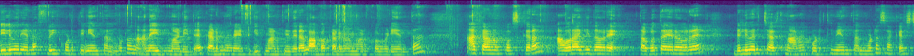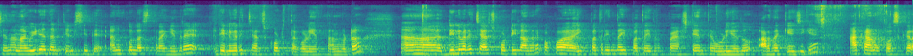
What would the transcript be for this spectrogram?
ಡೆಲಿವರಿ ಎಲ್ಲ ಫ್ರೀ ಕೊಡ್ತೀನಿ ಅಂತ ಅಂದ್ಬಿಟ್ಟು ನಾನೇ ಇದು ಮಾಡಿದ್ದೆ. ಕಡಿಮೆ ರೇಟ್ಗೆ ಇದು ಮಾಡ್ತಿದ್ದೀರಾ, ಲಾಭ ಕಡಿಮೆ ಮಾಡ್ಕೋಬೇಡಿ ಅಂತ. ಆ ಕಾರಣಕ್ಕೋಸ್ಕರ ಅವರಾಗಿದ್ದವರೇ, ತಗೋತಾ ಇರೋರೇ ಡೆಲಿವರಿ ಚಾರ್ಜ್ ನಾವೇ ಕೊಡ್ತೀವಿ ಅಂತ ಅಂದ್ಬಿಟ್ಟು ಸಾಕಷ್ಟು ಜನ ನಾನು ವೀಡಿಯೋದಲ್ಲಿ ತಿಳಿಸಿದ್ದೆ. ಅನುಕೂಲಸ್ಥರಾಗಿದ್ದರೆ ಡೆಲಿವರಿ ಚಾರ್ಜ್ ಕೊಟ್ಟು ತಗೊಳ್ಳಿ ಅಂತ ಅಂದ್ಬಿಟ್ಟು. ಡೆಲಿವರಿ ಚಾರ್ಜ್ ಕೊಟ್ಟಿಲ್ಲ ಅಂದರೆ ಪಾಪ ಇಪ್ಪತ್ತರಿಂದ ಇಪ್ಪತ್ತೈದು ರೂಪಾಯಿ ಅಷ್ಟೇ ಅಂತ ಉಳಿಯೋದು ಅರ್ಧ ಕೆ ಜಿಗೆ ಆ ಕಾರಣಕ್ಕೋಸ್ಕರ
